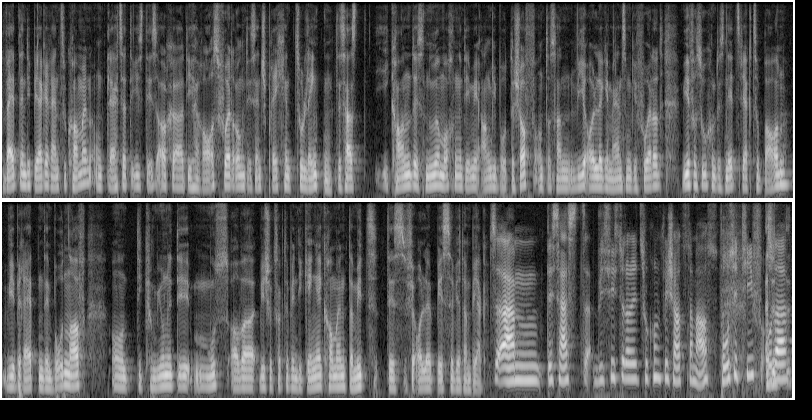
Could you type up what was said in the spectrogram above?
weiter in die Berge reinzukommen und gleichzeitig ist das auch äh, die Herausforderung, das entsprechend zu lenken. Das heißt, ich kann das nur machen, indem ich Angebote schaffe und da sind wir alle gemeinsam gefordert. Wir versuchen das Netzwerk zu bauen, wir bereiten den Boden auf und die Community muss aber, wie ich schon gesagt habe, in die Gänge kommen, damit das für alle besser wird am Berg. Ähm, das heißt, wie siehst du da die Zukunft? Wie schaut es dann aus? Positiv also oder?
